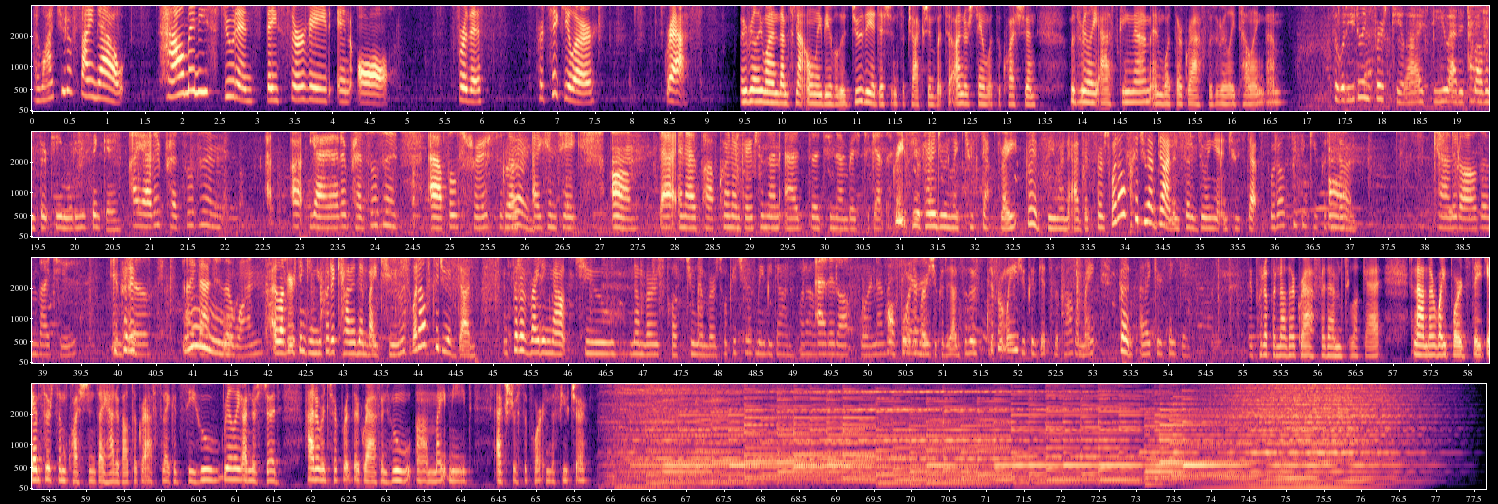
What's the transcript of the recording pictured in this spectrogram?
I want you to find out how many students they surveyed in all for this particular graph. I really wanted them to not only be able to do the addition subtraction, but to understand what the question was really asking them and what their graph was really telling them. So what are you doing first, Kayla? I see you added 12 and 13. What are you thinking? I added pretzels and uh, uh, yeah, I added pretzels and apples first, so then Good. I can take um, that and add popcorn and grapes, and then add the two numbers together. Great, so you're kind of doing like two steps, right? Good, so you want to add this first. What else could you have done instead of doing it in two steps? What else do you think you could have Um, done? Counted all of them by twos You until could've- I got to the one. I love your thinking. You could have counted them by twos. What else could you have done? Instead of writing them out two numbers plus two numbers, what could you have maybe done? What else? Added all four numbers All four together. numbers you could have done. So there's different ways you could get to the problem, right? Good. I like your thinking. I put up another graph for them to look at, and on their whiteboards, they answered some questions I had about the graph so I could see who really understood how to interpret the graph and who um, might need extra support in the future.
